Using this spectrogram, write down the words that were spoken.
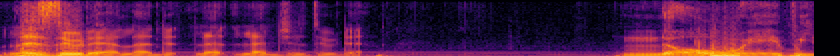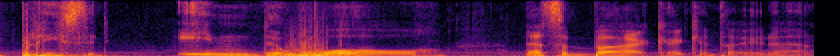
Let's do that. Let it, let let's just do that. No way. We place it in the wall that's a bug, I can tell you that.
